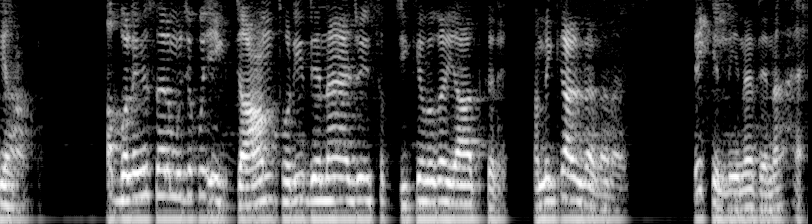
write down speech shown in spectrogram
यहाँ पे। अब बोलेंगे, सर, मुझे कोई एग्ज़ाम थोड़ी देना है जो ये सब जीके वगैरह याद करे। हमें क्या लेना देना है इससे? देखिए, लेना देना है।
